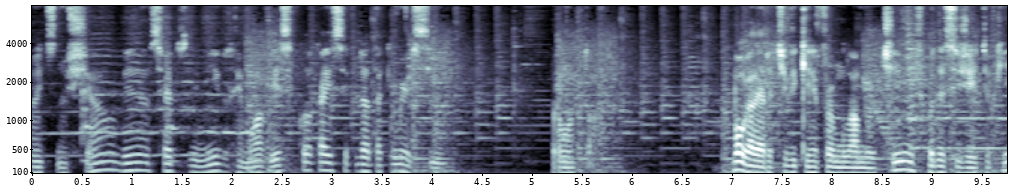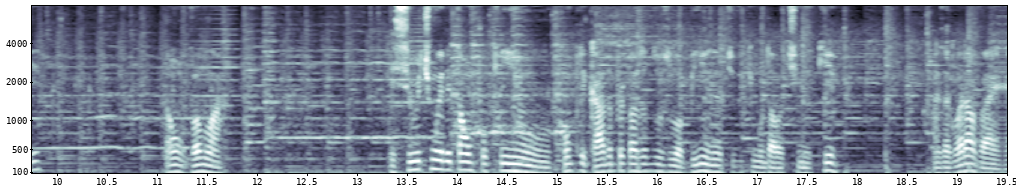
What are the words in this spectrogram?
antes no chão. Ver certos inimigos. Remove esse e colocar esse aqui do ataque imersivo. Pronto, ó. Bom, galera, tive que reformular meu time. Ficou desse jeito aqui. Então, vamos lá. Esse último ele tá um pouquinho complicado por causa dos lobinhos, né? Eu tive que mudar o time aqui. Mas agora vai.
